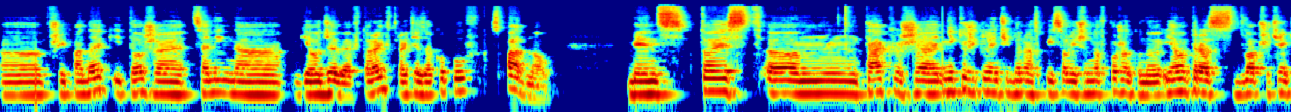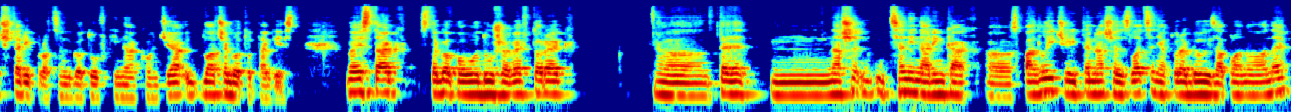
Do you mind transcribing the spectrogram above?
e, przypadek i to, że ceny na giełdzie we wtorek w trakcie zakupów spadną. Więc to jest um, tak, że niektórzy klienci do nas pisali, że no w porządku, no ja mam teraz 2,4% gotówki na koncie. Dlaczego to tak jest? No jest tak z tego powodu, że we wtorek e, te mm, nasze ceny na rynkach e, spadły, czyli te nasze zlecenia, które były zaplanowane,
